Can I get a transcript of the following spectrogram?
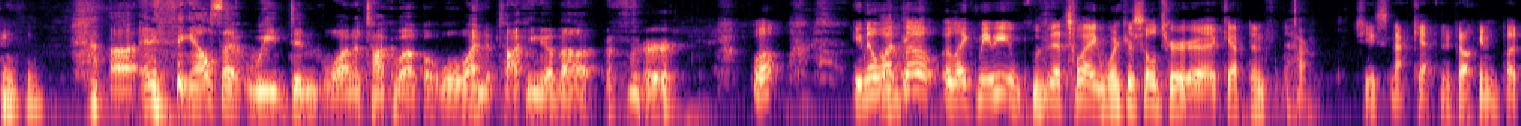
uh, anything else that we didn't want to talk about, but we'll wind up talking about for. Well, you know what, though? Like, maybe that's why Winter Soldier, uh, Captain. oh, Jeez, not Captain Falcon, but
